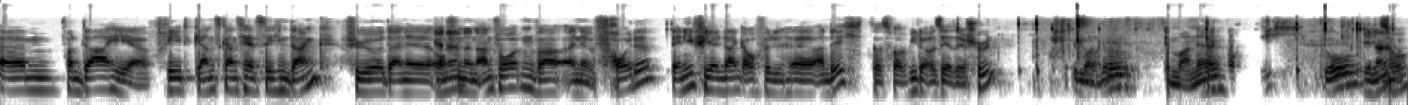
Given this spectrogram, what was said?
Ähm, von daher, Fred, ganz, ganz herzlichen Dank für deine Gerne. offenen Antworten. War eine Freude. Benny, vielen Dank auch für, äh, an dich. Das war wieder sehr, sehr schön. Immer, ne? Immer, ne? Danke auch ich. So, so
